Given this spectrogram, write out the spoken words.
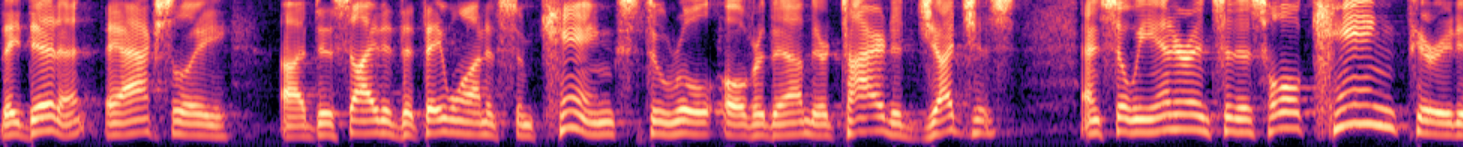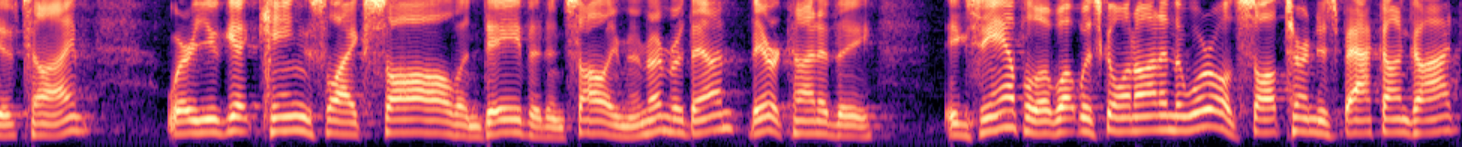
They didn't. They actually uh, decided that they wanted some kings to rule over them. They're tired of judges. And so we enter into this whole king period of time where you get kings like Saul and David and Solomon. Remember them? They were kind of the example of what was going on in the world. Saul turned his back on God.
